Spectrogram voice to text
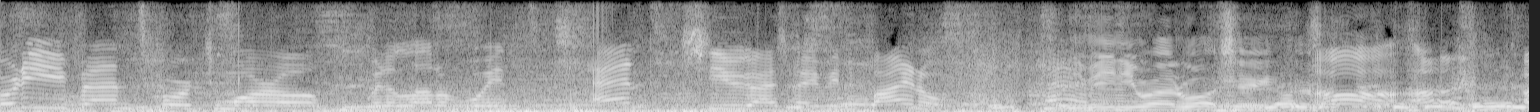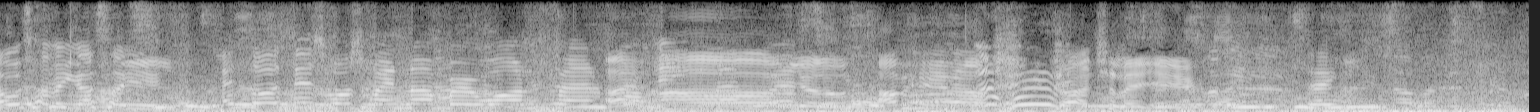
for the event for tomorrow with a lot of wind, and see you guys maybe in the final. What do you mean you weren't watching? Oh, uh, I was having a you. I thought this was my number one fan from England. but- I'm here now to congratulate you. Thank you.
